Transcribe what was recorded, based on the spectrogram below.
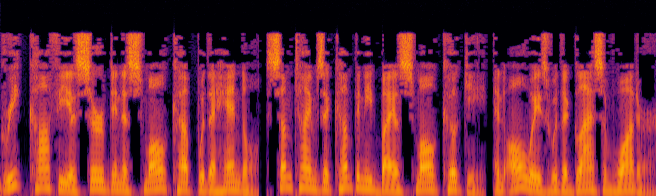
Greek coffee is served in a small cup with a handle, sometimes accompanied by a small cookie, and always with a glass of water.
